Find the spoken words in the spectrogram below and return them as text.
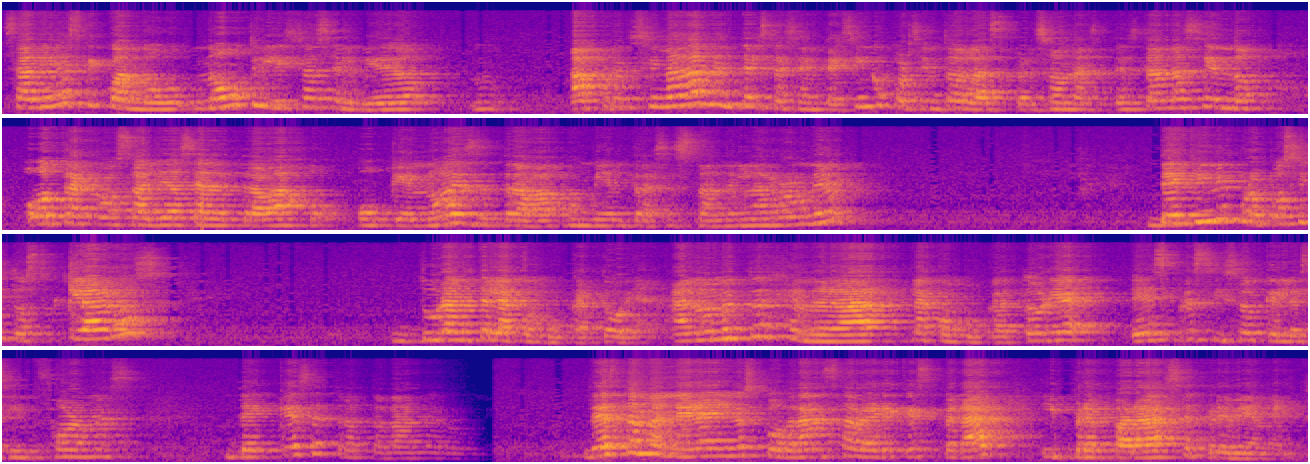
¿Sabías que cuando no utilizas el video, aproximadamente el 65% de las personas están haciendo otra cosa ya sea de trabajo o que no es de trabajo mientras están en la reunión. Define propósitos claros durante la convocatoria. Al momento de generar la convocatoria es preciso que les informes de qué se tratará la reunión. De esta manera ellos podrán saber qué esperar y prepararse previamente.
